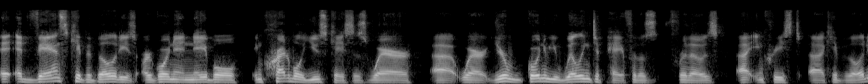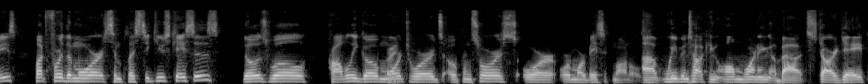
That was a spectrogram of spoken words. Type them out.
advanced capabilities are going to enable incredible use cases where uh, where you're going to be willing to pay for those for those uh, increased uh, capabilities. But for the more simplistic use cases, those will probably go more right. towards open source or, or more basic models. Uh, we've been talking all morning about Stargate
